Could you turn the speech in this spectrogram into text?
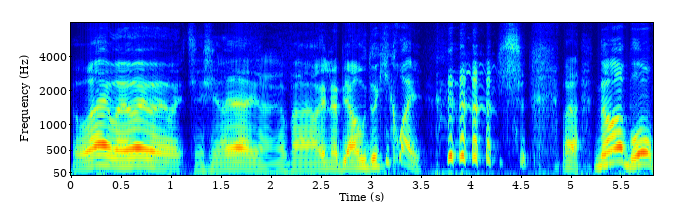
Ouais, ouais, ouais, ouais, ouais. il y en a bien un ou deux qui croient. voilà. Non, bon.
